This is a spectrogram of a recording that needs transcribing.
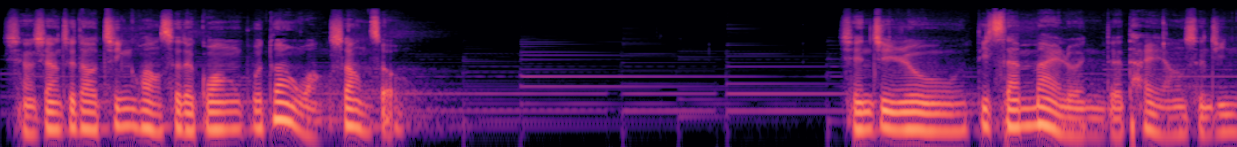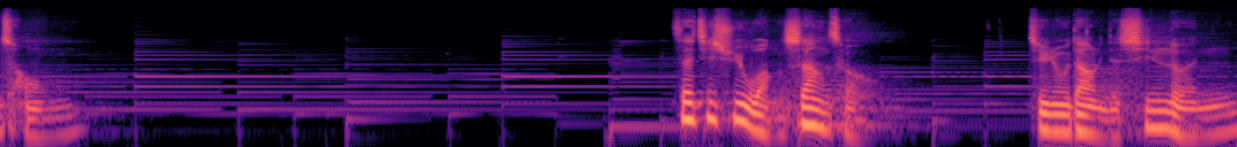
想象这道金黄色的光不断往上走，先进入第三脉轮，的太阳神经丛，再继续往上走，进入到你的心轮，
